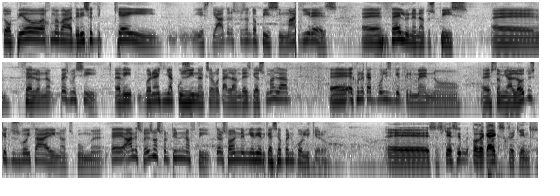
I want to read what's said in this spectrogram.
το οποίο έχουμε παρατηρήσει ότι και οι, οι εστιατόρες, πώς να το πεις, οι μάγειρες ε, θέλουν να τους πεις ε, θέλω να... Πες με εσύ. Δηλαδή, μπορεί να έχει μια κουζίνα, ξέρω εγώ, Ταϊλανδέζικη, ας πούμε, αλλά ε, έχουν κάτι πολύ συγκεκριμένο ε, στο μυαλό τους και τους βοηθάει, να τους πούμε. Ε, άλλες φορές μας προτείνουν αυτοί. Τέλος πάντων, είναι μια διαδικασία που παίρνει πολύ καιρό. Ε, σε σχέση με το 16 ξεκίνησε,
